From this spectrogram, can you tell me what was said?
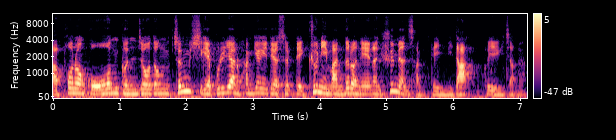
아포는 고온, 건조 등 증식에 불리한 환경이 되었을 때 균이 만들어내는 휴면 상태입니다. 그 얘기잖아.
